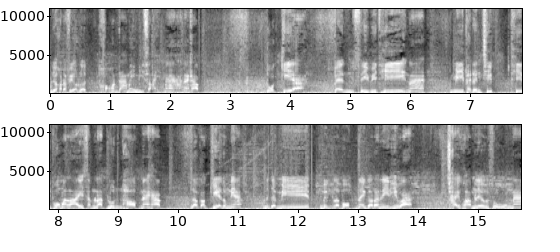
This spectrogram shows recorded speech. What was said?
เรียวคอ Traffic Alert ของ Honda ไม่มีใส่มานะครับ ตัวเกียร์ เป็น CVT นะ มี Paddle Shift ที่พวงมาลัยสำหรับรุ่นท็อปนะครับ แล้วก็เกียร์ตรงนี้มันจะมีหนึ่งระบบในกรณีที่ว่าใช้ความเร็วสูงนะ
